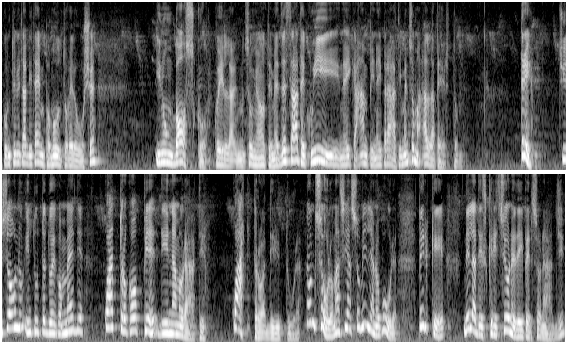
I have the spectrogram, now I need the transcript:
continuità di tempo molto veloce, in un bosco, quella, il notte e mezz'estate, qui nei campi, nei prati, ma insomma all'aperto. Tre, ci sono in tutte e due commedie quattro coppie di innamorati, quattro addirittura, non solo, ma si assomigliano pure, perché nella descrizione dei personaggi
